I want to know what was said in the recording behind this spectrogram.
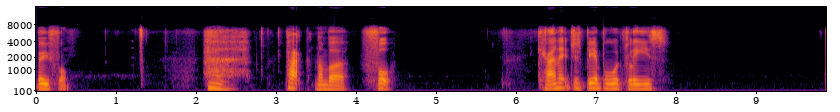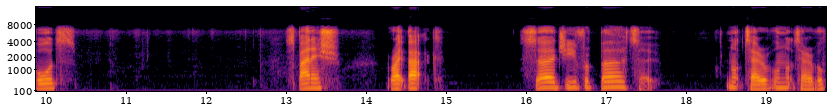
Buffon. Pack number 4. Can it just be a board, please? Boards. Spanish, right back. Sergi Roberto. Not terrible, not terrible.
